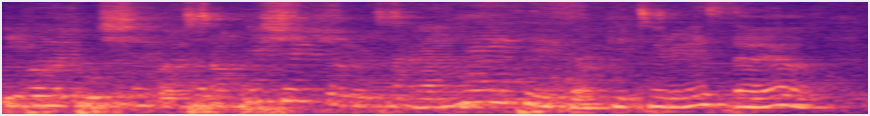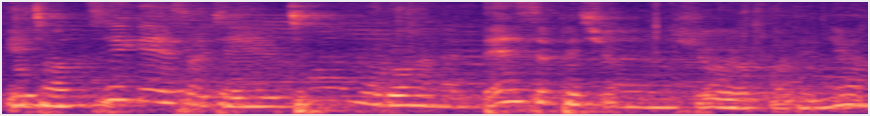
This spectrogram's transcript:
이번에 보시는 것처럼 패션쇼를 작년 하이트에서 개최를 했어요. 이게 전 세계에서 제일 처음으로 하는 댄스 패션 쇼였거든요.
